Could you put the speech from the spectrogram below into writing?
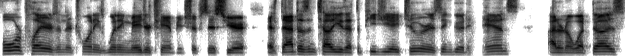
four players in their 20s winning major championships this year. If that doesn't tell you that the PGA Tour is in good hands, I don't know what does.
